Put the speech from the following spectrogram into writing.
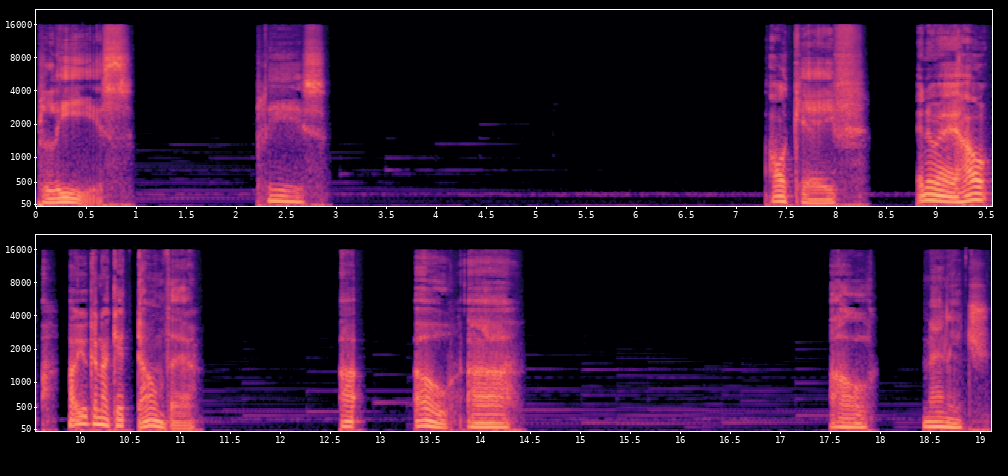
please. Please. I'll cave. Anyway, how how you gonna get down there? Uh oh, uh I'll manage.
